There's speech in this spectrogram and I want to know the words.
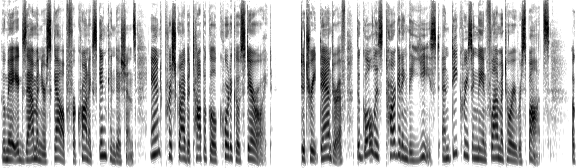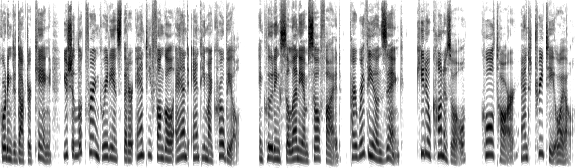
who may examine your scalp for chronic skin conditions and prescribe a topical corticosteroid. To treat dandruff, the goal is targeting the yeast and decreasing the inflammatory response. According to Dr. King, you should look for ingredients that are antifungal and antimicrobial, including selenium sulfide, pyrithione zinc, ketoconazole, coal tar, and tree tea oil.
